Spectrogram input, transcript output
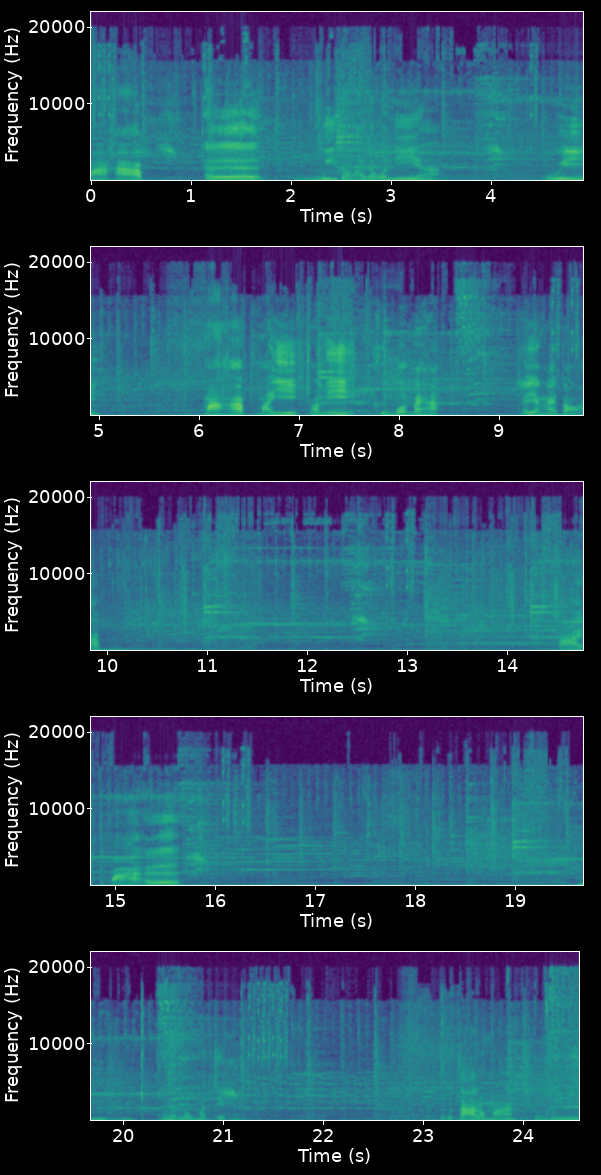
มาครับ เอออุ้ยเท่าไหร่แล้ววะเนี่ยอุ้ยมาครับมาอีกช็อตนี้ขึ้นบนไปฮะ แล้วยังไงต่อครับ ซ้ายขวาเอออืมน่าจะลงมาเจ็ดนะลูกตาลงมาโอ้ไม่มี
